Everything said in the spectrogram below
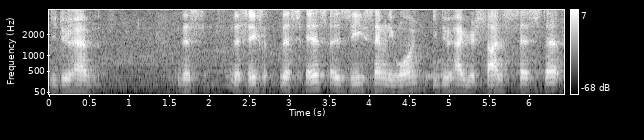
You do have this this is this is a Z71. You do have your side assist step.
